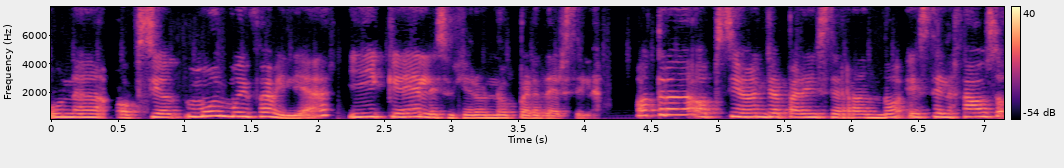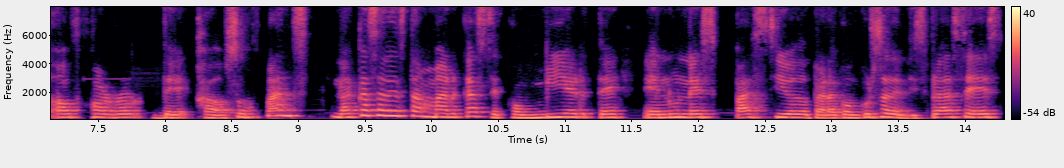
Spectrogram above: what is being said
una opción muy, muy familiar y que les sugiero no perdérsela. Otra opción, ya para ir cerrando, es el House of Horror de House of Bands. La casa de esta marca se convierte en un espacio para concurso de disfraces,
